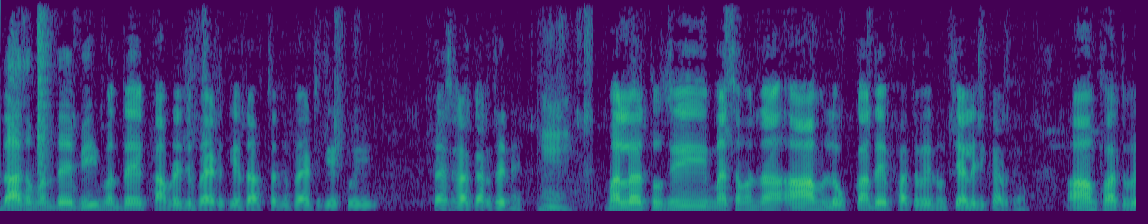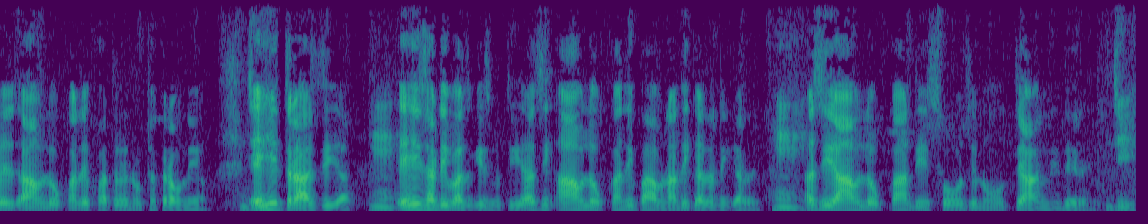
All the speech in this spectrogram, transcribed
10 ਬੰਦੇ 20 ਬੰਦੇ ਕਮਰੇ 'ਚ ਬੈਠ ਕੇ ਦਫ਼ਤਰ 'ਚ ਬੈਠ ਕੇ ਕੋਈ ਫੈਸਲਾ ਕਰਦੇ ਨੇ। ਹੂੰ। ਮਤਲਬ ਤੁਸੀਂ ਮੈਂ ਸਮਝਦਾ ਆਮ ਲੋਕਾਂ ਦੇ ਫਤਵੇ ਨੂੰ ਚੈਲੰਜ ਕਰਦੇ ਹੋ। ਆਮ ਫਤਵੇ ਆਮ ਲੋਕਾਂ ਦੇ ਫਤਵੇ ਨੂੰ ਠਕਰਾਉਂਦੇ ਜੀ। ਇਹੀ ਤਰਾਸਦੀ ਆ। ਇਹੀ ਸਾਡੀ ਬਦਕਿਸਮਤੀ ਆ। ਅਸੀਂ ਆਮ ਲੋਕਾਂ ਦੀ ਭਾਵਨਾ ਦੀ ਕਦਰ ਨਹੀਂ ਕਰ ਰਹੇ। ਅਸੀਂ ਆਮ ਲੋਕਾਂ ਦੀ ਸੋਚ ਨੂੰ ਧਿਆਨ ਨਹੀਂ ਦੇ ਰਹੇ। ਜੀ।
